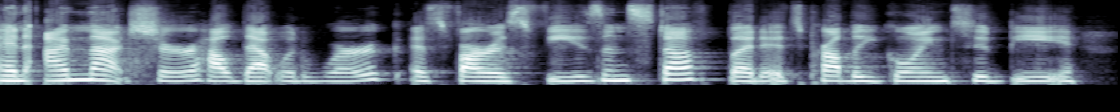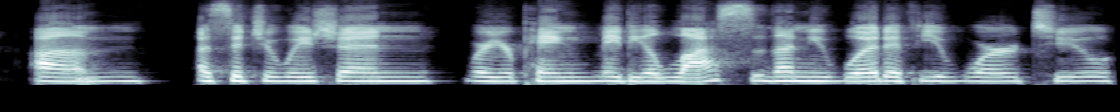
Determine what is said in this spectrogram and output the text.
And I'm not sure how that would work as far as fees and stuff, but it's probably going to be um, a situation where you're paying maybe less than you would if you were to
